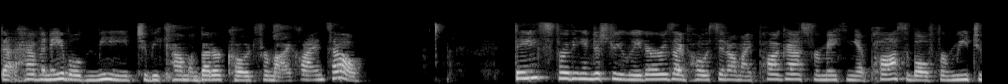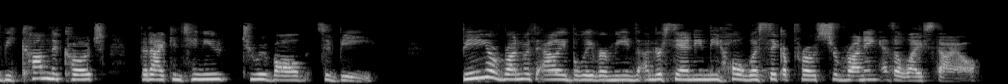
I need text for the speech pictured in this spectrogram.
that have enabled me to become a better coach for my clientele. Thanks for the industry leaders I've hosted on my podcast for making it possible for me to become the coach that I continue to evolve to be. Being a Run with Allie believer means understanding the holistic approach to running as a lifestyle.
